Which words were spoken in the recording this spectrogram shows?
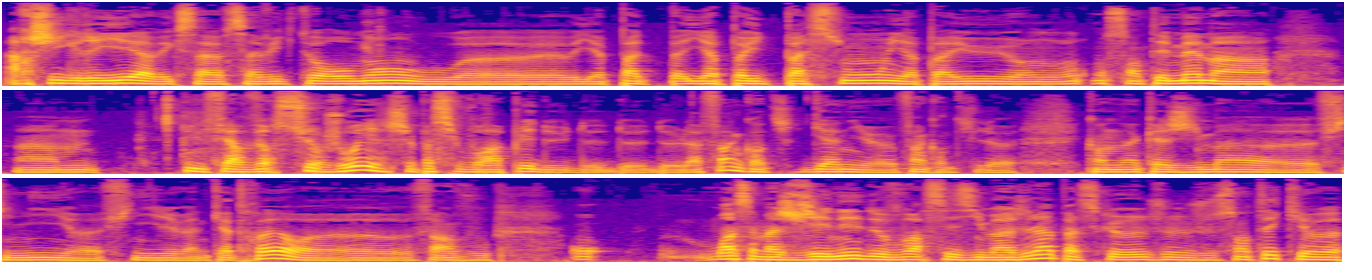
archi grillé avec sa, sa victoire au Mans où euh, il y a pas il a pas eu de passion il y a pas eu on, on sentait même un, un une ferveur surjouée. Je sais pas si vous vous rappelez de, la fin quand il gagne, euh, enfin quand il euh, quand Nakajima euh, finit finit les 24 heures. Enfin vous, moi ça m'a gêné de voir ces images-là parce que je, sentais que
